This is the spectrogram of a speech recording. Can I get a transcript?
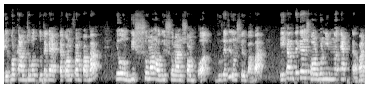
এরপর কার্যপত্র থেকে একটা কনফার্ম পাবা এবং দৃশ্যমান, অদৃশ্যমান সম্পদ দুটা সৃজনশীল পাবা। এখান থেকে সর্বনিম্ন একটা বাট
